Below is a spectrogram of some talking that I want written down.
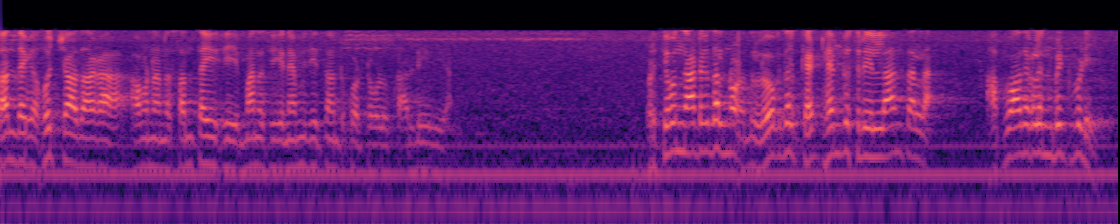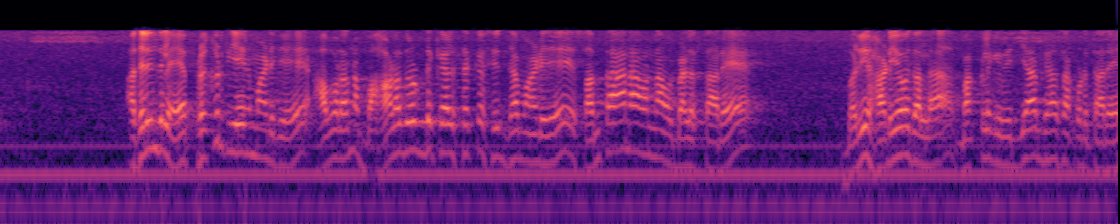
ತಂದೆಗೆ ಹುಚ್ಚಾದಾಗ ಅವನನ್ನು ಸಂತೈಸಿ ಮನಸ್ಸಿಗೆ ನೆಮ್ಮದಿ ತಂದು ಕೊಟ್ಟವಳು ಕಾರ್ಡೀಲಿಯಾ. ಪ್ರತಿಯೊಂದು ನಾಟಕದಲ್ಲಿ ನೋಡೋದು ಲೋಕದಲ್ಲಿ ಕೆಟ್ಟ ಹೆಂಗಸರು ಇಲ್ಲ ಅಂತಲ್ಲ. ಅಪವಾದಗಳನ್ನು ಬಿಟ್ಬಿಡಿ. ಅದರಿಂದಲೇ ಪ್ರಕೃತಿ ಏನು ಮಾಡಿದೆ? ಅವರನ್ನು ಬಹಳ ದೊಡ್ಡ ಕೆಲಸಕ್ಕೆ ಸಿದ್ಧ ಮಾಡಿದೆ. ಸಂತಾನವನ್ನು ಅವರು ಬೆಳೆಸ್ತಾರೆ. ಬರೀ ಹಡೆಯೋದಲ್ಲ, ಮಕ್ಕಳಿಗೆ ವಿದ್ಯಾಭ್ಯಾಸ ಕೊಡ್ತಾರೆ.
